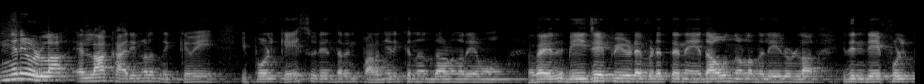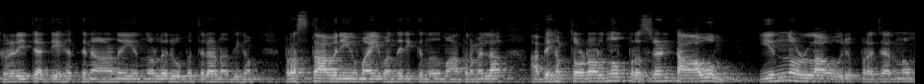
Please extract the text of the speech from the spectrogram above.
ഇങ്ങനെയുള്ള എല്ലാ കാര്യങ്ങളും നിൽക്കവേ. ഇപ്പോൾ കെ സുരേന്ദ്രൻ പറഞ്ഞിരിക്കുന്നത് എന്താണെന്ന് അറിയാമോ അതായത് ബി ജെ പിയുടെ ഇവിടുത്തെ നേതാവ് എന്നുള്ള നിലയിലുള്ള ഇതിന്റെ ഫുൾ ക്രെഡിറ്റ് അദ്ദേഹത്തിനാണ് എന്നുള്ള രൂപത്തിലാണ് അദ്ദേഹം പ്രസ്താവനയുമായി വന്നിരിക്കുന്നത് മാത്രമല്ല അദ്ദേഹം തുടർന്നും പ്രസിഡന്റ് ആവും എന്നുള്ള ഒരു പ്രചരണം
